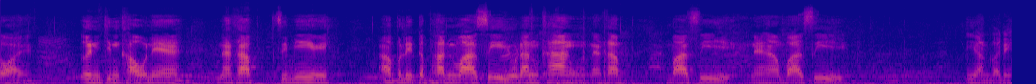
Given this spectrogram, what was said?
ร้อย เอิ้นกินเขาเนี่ยนะครับสิมีอ่าผลิตภัณฑ์วาซี่อยู่ด้านข้างนะครับวาซี่นะครับวาซี่อย่างก่อนดิ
